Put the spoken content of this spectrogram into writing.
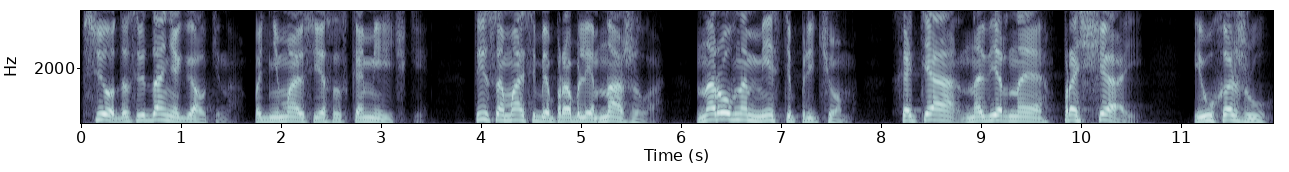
Все, до свидания, Галкина. Поднимаюсь я со скамеечки. Ты сама себе проблем нажила. На ровном месте причем. Хотя, наверное, прощай. И ухожу.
